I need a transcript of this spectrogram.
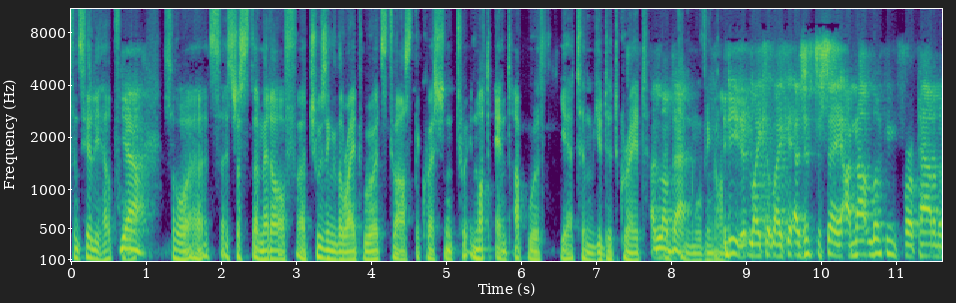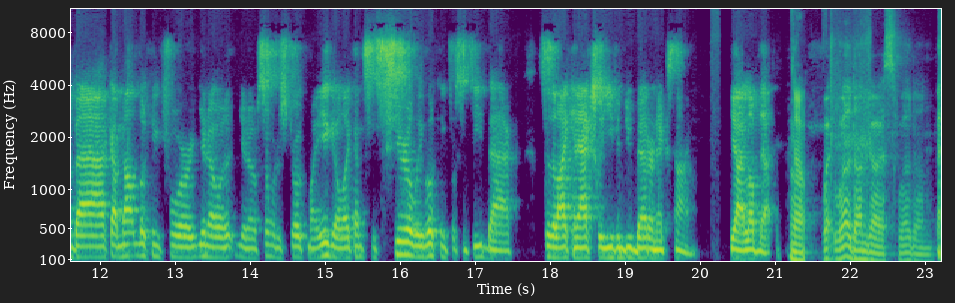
sincerely helpful. Yeah. So uh, it's, it's just a matter of uh, choosing the right words to ask the question to not end up with, yeah, Tim, you did great. I love that. And moving on. Indeed. Like, like as if to say, I'm not looking for a pat on the back. I'm not looking for, you know, you know, someone to stroke my ego. Like I'm sincerely looking for some feedback so that I can actually even do better next time. Yeah, I love that. Yeah. Well, well done, guys. Well done.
